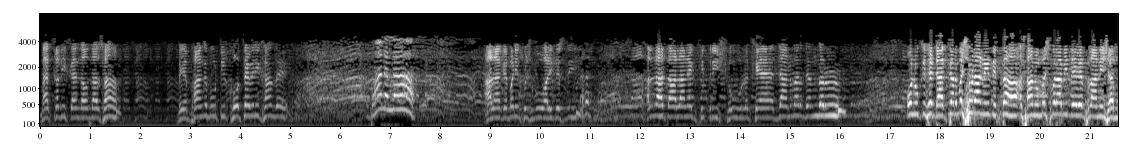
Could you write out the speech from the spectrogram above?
میں کدی کہہ ہوں سا بھائی بھنگ بوٹی کھوتے بھی نہیں کھانے حالانکہ بڑی خوشبو والی دستی۔ اللہ تعالی نے ایک فطری شور رکھا ہے جانور دے اندر۔ انہوں کسی ڈاکٹر مشورہ نہیں دتا، سانو مشورہ بھی دے فلانی شاہ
